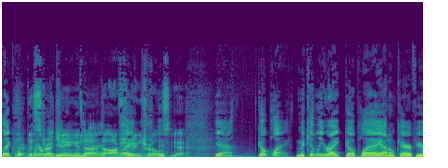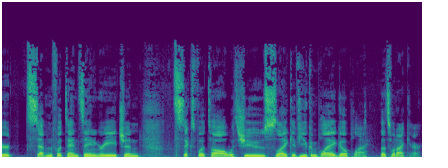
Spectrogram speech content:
like what? the what stretching and the, the off shooting like, drills. Yeah, yeah. Go play, McKinley Wright. Go play. I don't care if you're seven foot ten standing reach and six foot tall with shoes. Like if you can play, go play. That's what I care.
